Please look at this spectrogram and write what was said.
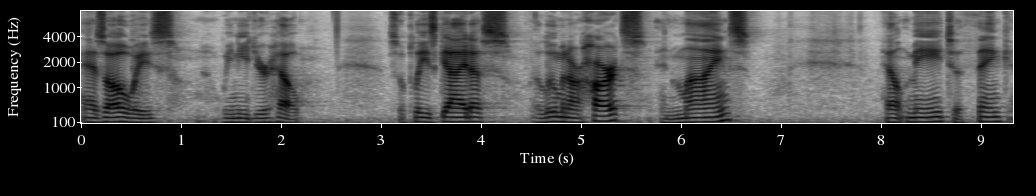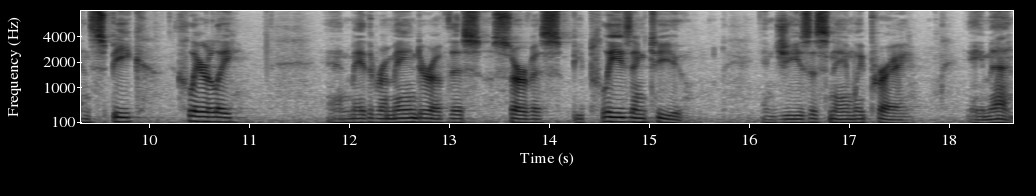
as always, we need your help. So please guide us, illumine our hearts and minds. Help me to think and speak clearly, and may the remainder of this service be pleasing to you. In Jesus' name we pray. Amen.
